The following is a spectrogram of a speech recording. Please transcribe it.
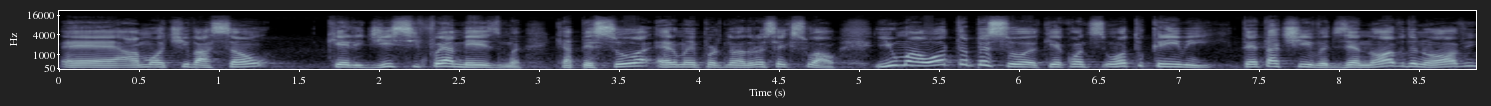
é, a motivação que ele disse foi a mesma, que a pessoa era uma importunadora sexual. E uma outra pessoa, que aconteceu um outro crime, tentativa, 19 do 9,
